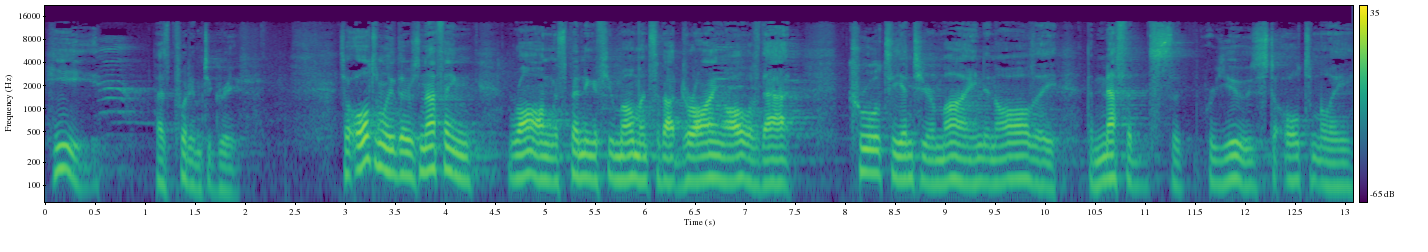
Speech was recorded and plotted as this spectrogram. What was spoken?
He has put him to grief. So ultimately, there's nothing wrong with spending a few moments about drawing all of that cruelty into your mind and all the, the methods that were used to ultimately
